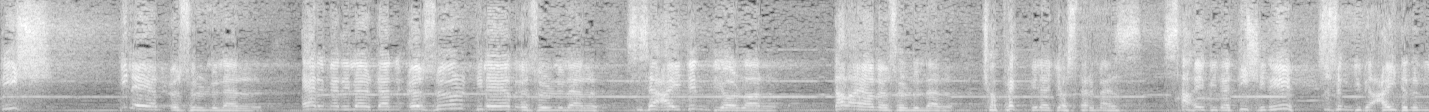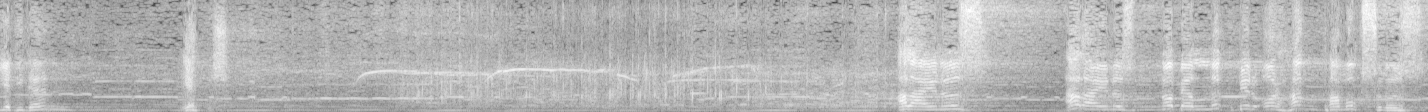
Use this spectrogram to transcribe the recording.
diş dileyen özürlüler. Ermenilerden özür dileyen özürlüler. Size aydın diyorlar. Dalayan özürlüler. Köpek bile göstermez sahibine dişini sizin gibi aydının yediden yetmiş. Alayınız, alayınız Nobellik bir Orhan Pamuksunuz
